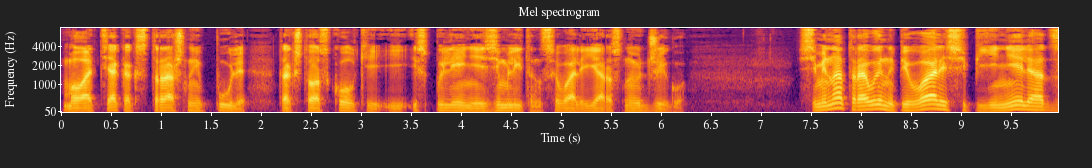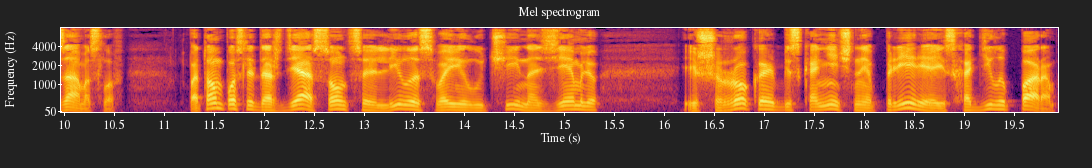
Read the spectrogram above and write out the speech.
молотя, как страшные пули, так что осколки и испыления земли танцевали яростную джигу. Семена травы напивались и пьянели от замыслов. Потом после дождя солнце лило свои лучи на землю, и широкая бесконечная прерия исходила паром.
